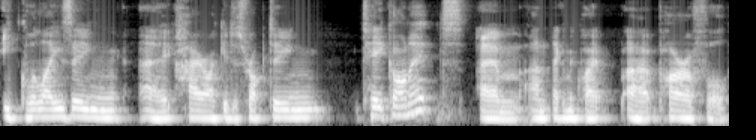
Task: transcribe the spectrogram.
equalizing, uh, hierarchy disrupting take on it. Um, and that can be quite uh, powerful.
